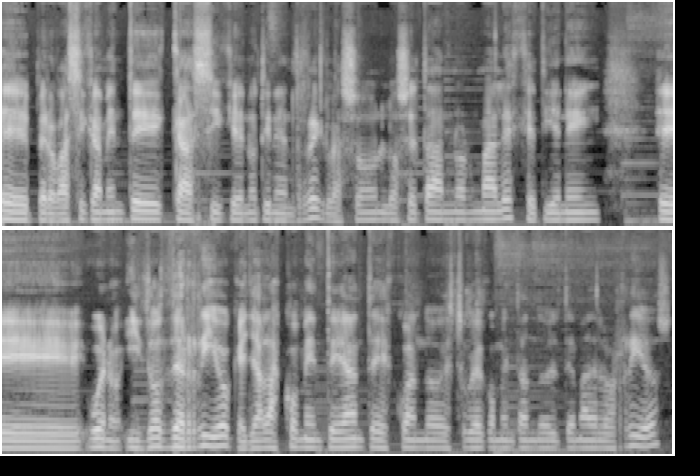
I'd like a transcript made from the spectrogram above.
eh, pero básicamente casi que no tienen reglas. Son losetas normales que tienen, eh, bueno, y dos de río, que ya las comenté antes cuando estuve comentando el tema de los ríos.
